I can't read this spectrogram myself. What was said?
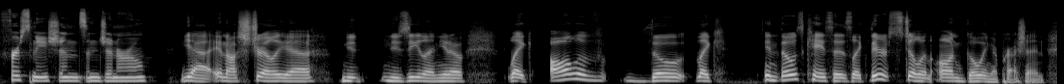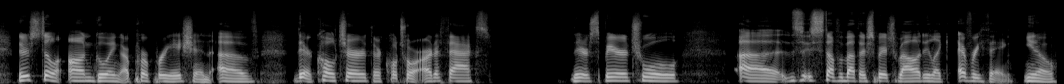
First Nations in general. yeah in australia new, new zealand you know like all of those like in those cases like there's still an ongoing oppression. There's still ongoing appropriation of their culture their cultural artifacts their spiritual uh stuff about their spirituality like everything you know?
